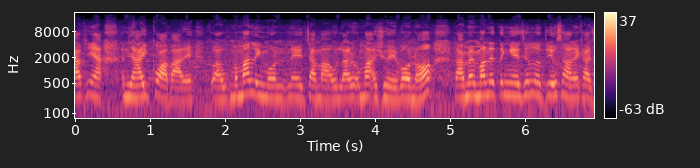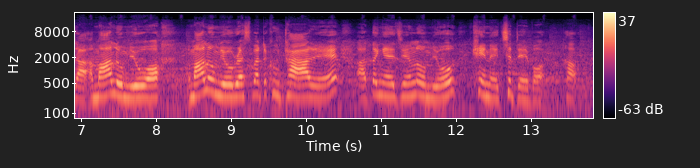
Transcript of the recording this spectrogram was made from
အပြင်ကအများကြီးကွာပါတယ်ဟိုမမလိန်မော်နဲ့ဂျာမာဟိုလာတော့အမအရွယ်ပေါ့နော်ဒါပေမဲ့အမနဲ့တငယ်ချင်းလို့တရုပ်ဆောင်တဲ့ခါကျအမလိုမျိုးရောအမလိုမျိုး respect တစ်ခုထားရတယ်အာတငယ်ချင်းလိုမျိုးခင်နေချစ်တယ်ပေါ့ဟုတ်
